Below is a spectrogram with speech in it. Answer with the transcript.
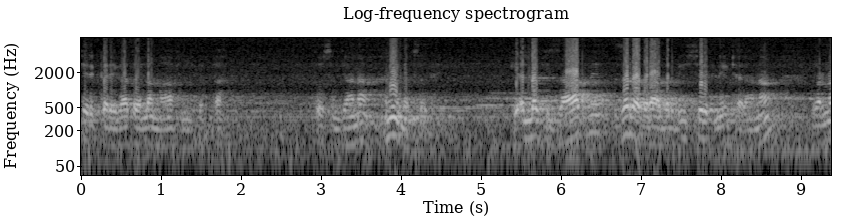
شرک کرے گا تو اللہ معاف نہیں کرتا۔ تو سمجھانا ہمیں مقصد ہے کہ اللہ کی ذات میں ذرا برابر بھی شرک نہیں ٹھہرانا، ورنہ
